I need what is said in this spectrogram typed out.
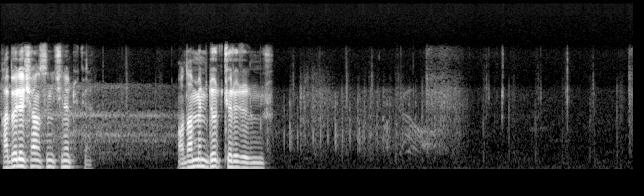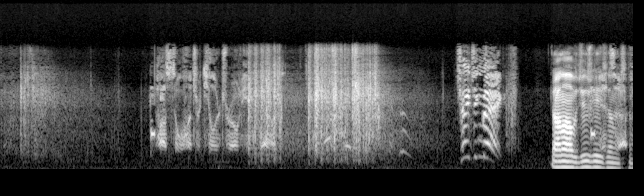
Ha böyle şansın içine tüker. Adam beni 4 kere öldürmüş. Can avcı şey sanırsın.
